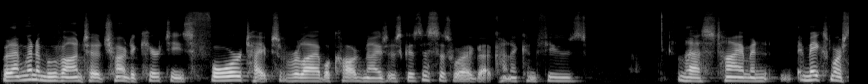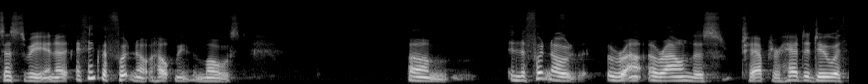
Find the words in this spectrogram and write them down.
But I'm going to move on to Chandrakirti's four types of reliable cognizers because this is where I got kind of confused last time, and it makes more sense to me. And I, I think the footnote helped me the most. Um, in the footnote around, around this chapter had to do with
